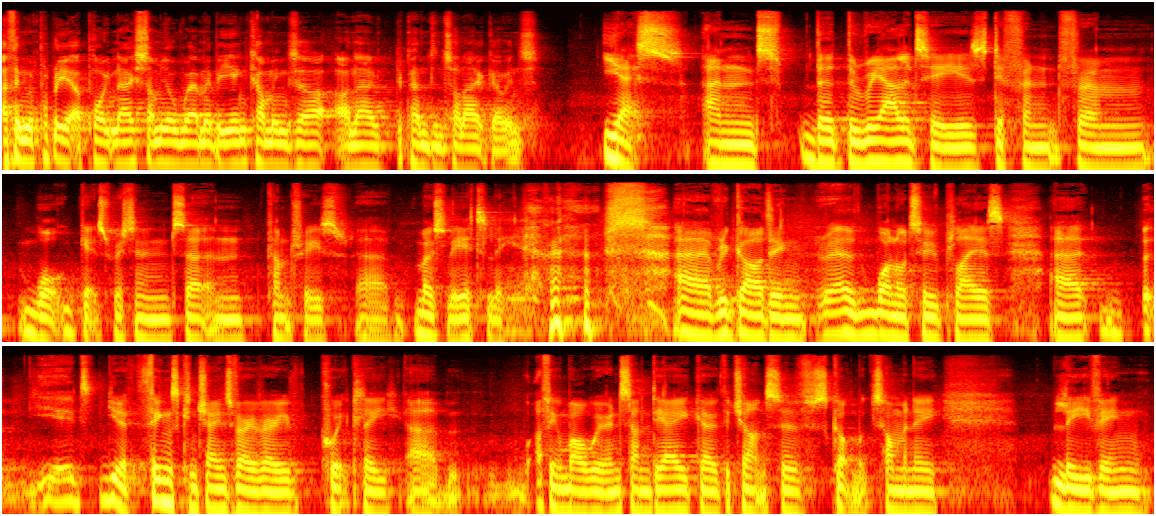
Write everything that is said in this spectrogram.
I think we're probably at a point now, Samuel, where maybe incomings are, are now dependent on outgoings. Yes, and the the reality is different from what gets written in certain countries, uh, mostly Italy, uh, regarding uh, one or two players. Uh, but you know, things can change very very quickly. Um, I think while we were in San Diego, the chance of Scott McTominay leaving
